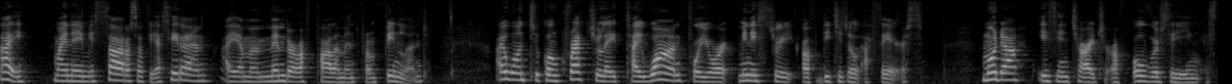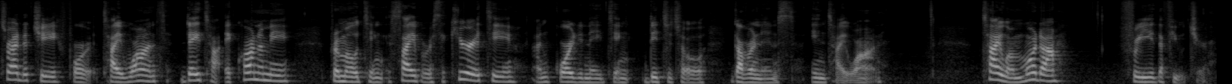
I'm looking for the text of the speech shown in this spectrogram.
Hi, my name is Saara-Sofia Sirén. I am a member of parliament from Finland. I want to congratulate Taiwan for your Ministry of Digital Affairs. MODA is in charge of overseeing strategy for Taiwan's data economy, promoting cybersecurity and coordinating digital governance in Taiwan. Taiwan MODA, free the future.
